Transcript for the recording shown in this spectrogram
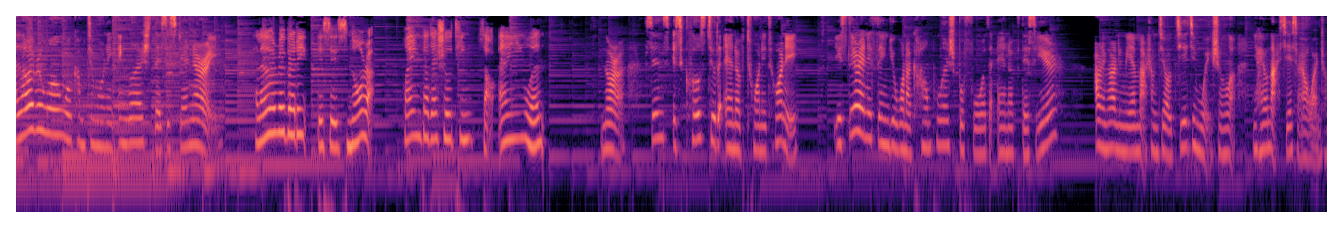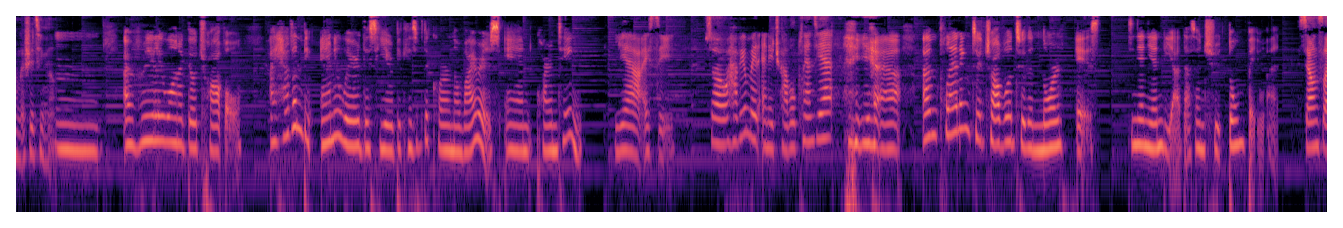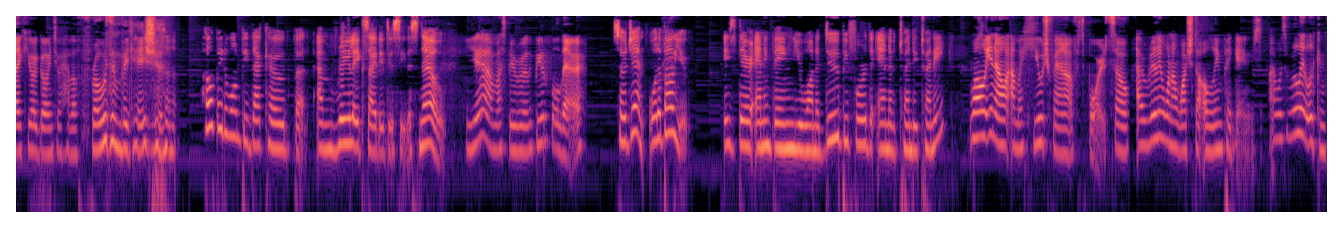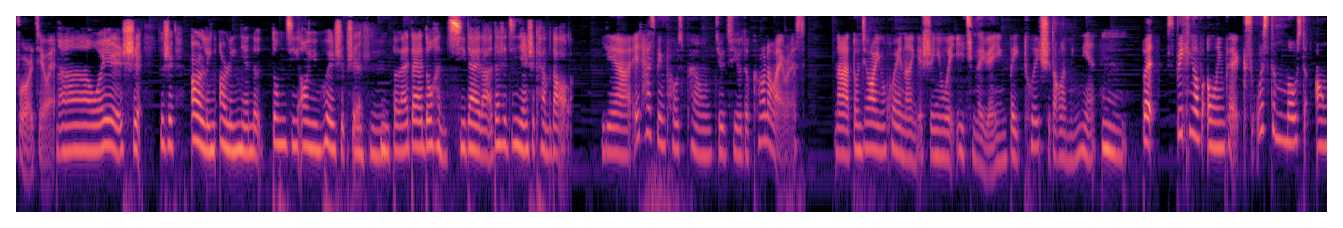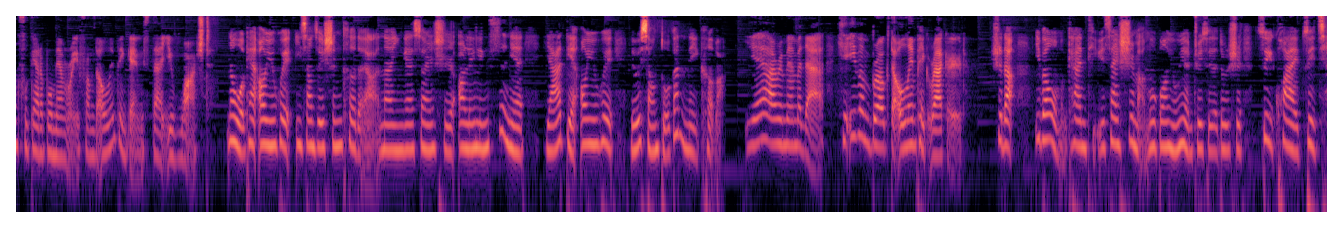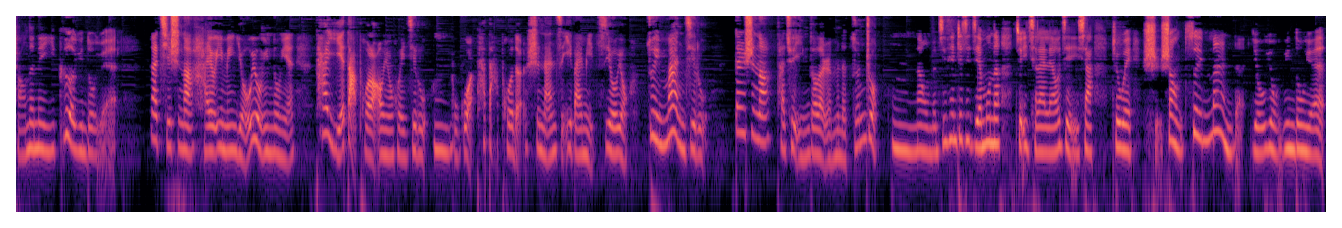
Hello everyone, welcome to Morning English. This is January. Hello everybody, this is Norah. 欢迎大家收听早安英文。Norah, since it's close to the end of 2020, is there anything you want to accomplish before the end of this year? 二零二零年马上就要接近尾声了，你还有哪些想要完成的事情呢？嗯、mm,，I really want to go travel. I haven't been anywhere this year because of the coronavirus and quarantine. Yeah, I see. So, have you made any travel plans yet? yeah, I'm planning to travel to the northeast. 今年年底啊，打算去东北玩。 Sounds like you're going to have a frozen vacation. Hope it won't be that cold, but I'm really excited to see the snow. yeah, must be really beautiful there. So, Jen, what about you? Is there anything you want to do before the end of 2020? Well, you know, I'm a huge fan of sports, so I really want to watch the Olympic Games. I was really looking forward to it. 啊，我也是，就是二零二零年的东京奥运会，是不是？嗯本来大家都很期待的，但是今年是看不到了。 Yeah, it has been postponed due to the coronavirus. 那东京奥运会呢，也是因为疫情的原因被推迟到了明年。嗯 But speaking of Olympics, what's the most unforgettable memory from the Olympic Games that you've watched? 那我看奥运会印象最深刻的呀，那应该算是二零零四年雅典奥运会刘翔夺冠的那一刻吧。Yeah, I remember that. He even broke the Olympic record. 是的，一般我们看体育赛事嘛，目光永远追随的都是最快最强的那一个运动员。那其实呢，还有一名游泳运动员，他也打破了奥运会纪录。嗯不过他打破的是男子100米自由泳最慢纪录，但是呢，他却赢得了人们的尊重。嗯，那我们今天这期节目呢，就一起来了解一下这位史上最慢的游泳运动员。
